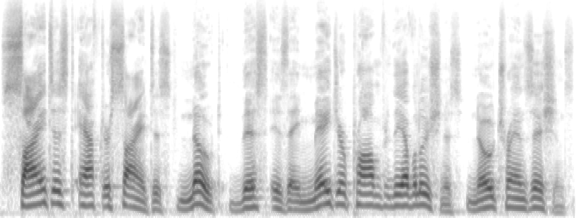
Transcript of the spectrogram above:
Scientist after scientist note this is a major problem for the evolutionists, no transitions.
